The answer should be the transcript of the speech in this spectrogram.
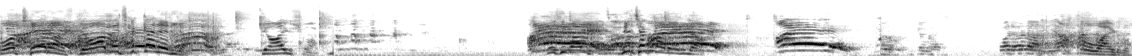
और छह रन, जवाब में छक्का ले लिया क्या ही शॉट दूसरी बॉल फिर छक्का ले लिया ओ वाइड बॉल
